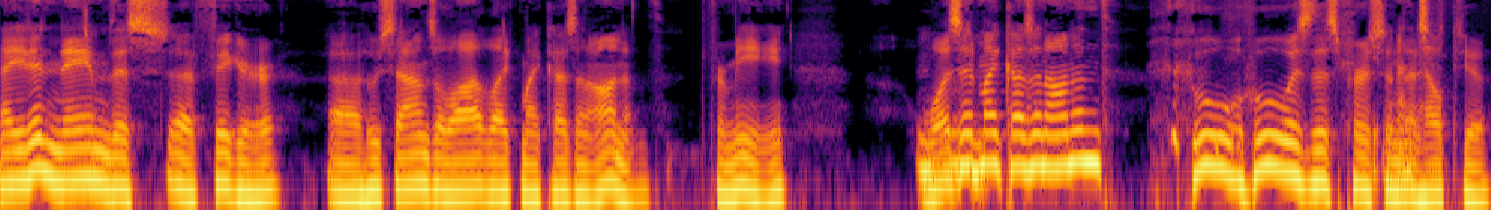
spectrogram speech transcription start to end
Now you didn't name this uh, figure uh, who sounds a lot like my cousin Anand. For me, was it my cousin Anand? who who was this person that helped you?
